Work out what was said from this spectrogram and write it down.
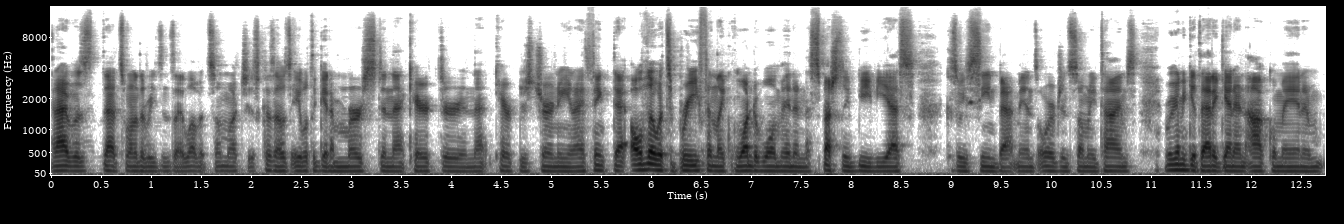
and i was that's one of the reasons i love it so much is because i was able to get immersed in that character and that character's journey and i think that although it's brief and like wonder woman and especially bvs because we've seen batman's origin so many times we're going to get that again in aquaman and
